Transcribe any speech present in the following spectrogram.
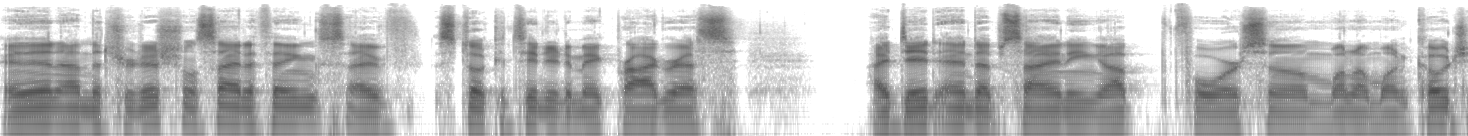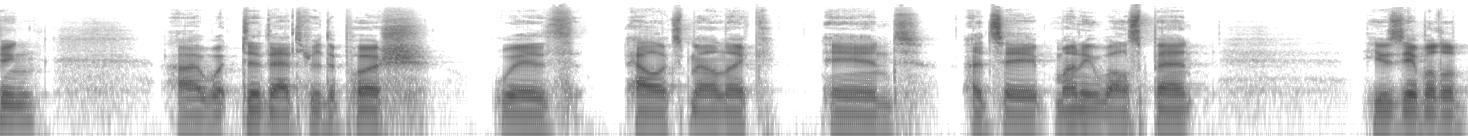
And then on the traditional side of things, I've still continued to make progress. I did end up signing up for some one on one coaching. I did that through the push with Alex Melnick, and I'd say money well spent. He was able to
